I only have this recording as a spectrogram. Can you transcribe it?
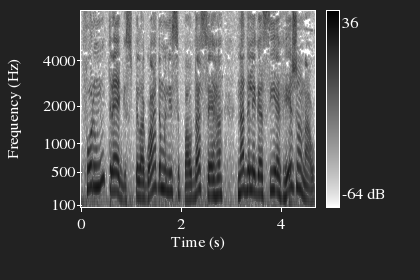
foram entregues pela Guarda Municipal da Serra na Delegacia Regional.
